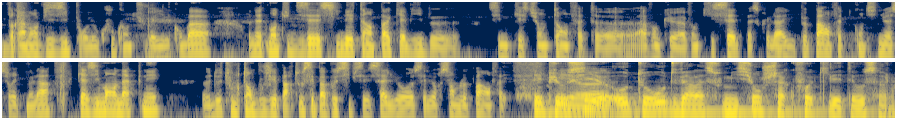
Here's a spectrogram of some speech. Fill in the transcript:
vraiment visible pour le coup quand tu voyais le combat. Honnêtement, tu te disais s'il éteint pas Khabib, euh, c'est une question de temps en fait euh, avant que avant qu'il cède parce que là il peut pas en fait continuer à ce rythme-là, quasiment en apnée. de tout le temps bouger partout, c'est pas possible, c'est ça lui ça lui ressemble pas en fait. Et puis aussi autoroute vers la soumission chaque fois qu'il était au sol.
